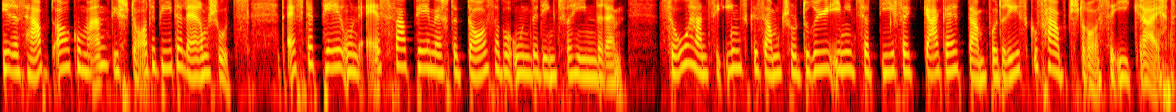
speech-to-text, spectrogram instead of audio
ihres Hauptargument ist dabei der Lärmschutz. Die FDP und SVP möchten das aber unbedingt verhindern. So haben sie insgesamt schon drei Initiativen gegen Tempo 30 auf Hauptstraßen eingereicht.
